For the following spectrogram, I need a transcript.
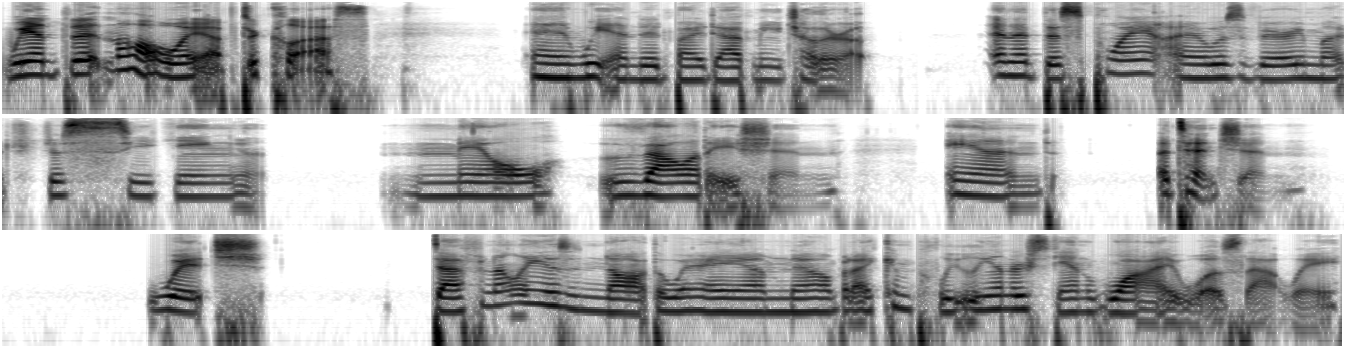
we ended it in the hallway after class. And we ended by dabbing each other up. And at this point, I was very much just seeking male validation and attention, which definitely is not the way I am now, but I completely understand why I was that way.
